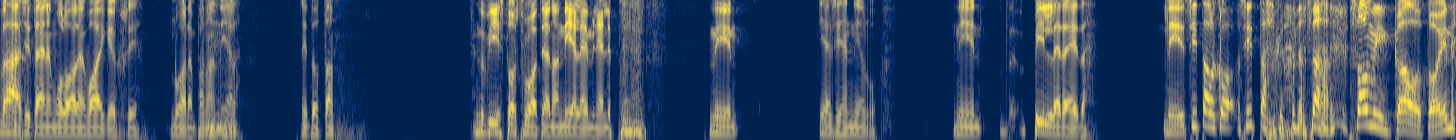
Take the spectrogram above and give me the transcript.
vähän sitä ennen mulla oli vaikeuksia nuorempana Mm. mm. niellä. Niin tota, no 15-vuotiaana nieleminen, pff, niin jäi siihen nieluun. Niin pillereitä. Niin sit alkoi sit alko, tota, Samin kaltoin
